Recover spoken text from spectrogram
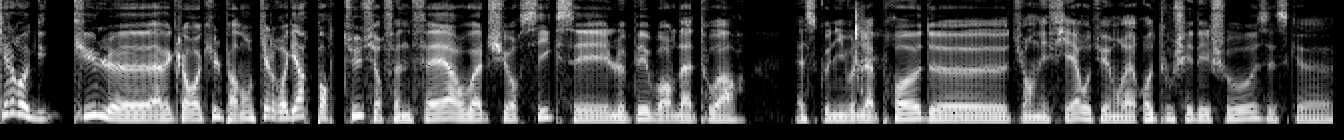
Quel recul, euh, avec le recul, pardon, quel regard portes-tu sur Funfair, Watch Your Six et l'EP World at War? Est-ce qu'au niveau de la prod, euh, tu en es fier ou tu aimerais retoucher des choses? Est-ce que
